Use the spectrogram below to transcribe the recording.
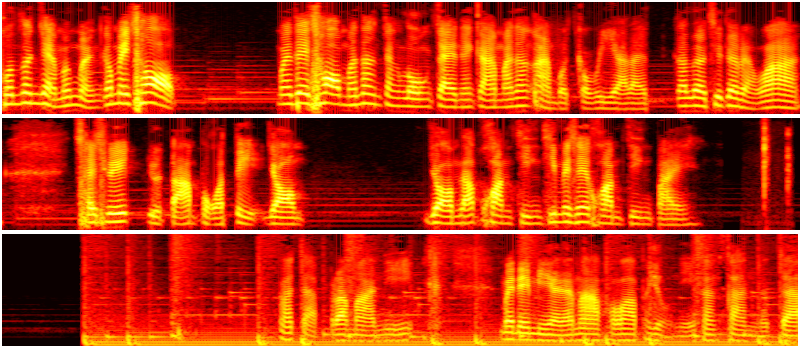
คนส่วนใหญ่มันเหมือนก็ไม่ชอบ ไม่ได้ชอบมานั่งจังลงใจในการมานั่งอ่านบทกวีอะไร ก็เลือกที่จะแบบว่า ใช้ชีวิตอยู่ตามปกติยอม ยอมรับความจริงที่ไม่ใช่ความจริงไป ก็จะประมาณนี้ ไม่ได้มีอะไรมากเพราะว่าประโยคนี้สั้นๆนะจ๊ะ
